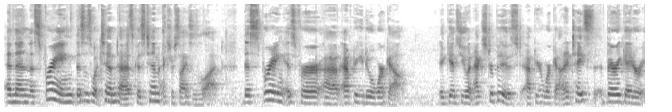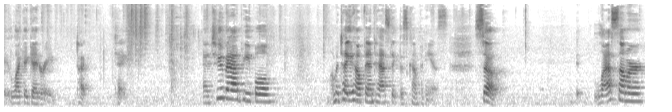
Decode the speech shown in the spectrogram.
And then the spring, this is what Tim does, because Tim exercises a lot. This spring is for uh, after you do a workout. It gives you an extra boost after your workout. And it tastes very Gatorade, like a Gatorade type taste. And too bad, people. I'm gonna tell you how fantastic this company is. So, last summer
